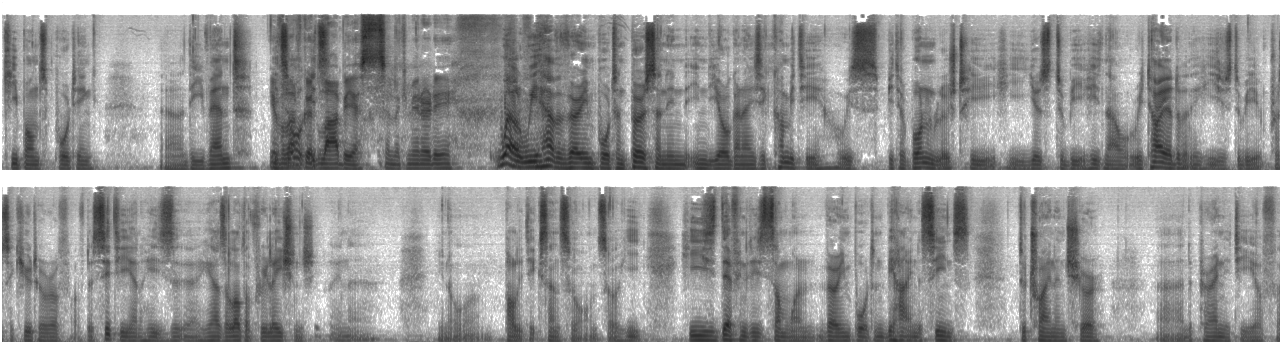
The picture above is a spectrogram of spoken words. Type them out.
keep on supporting uh, the event. You have It's a lot all- of good lobbyists in the community. well, we have a very important person in in the organizing committee, who is Peter Bohnenblust. He he used to be he's now retired. but He used to be a prosecutor of, of the city, and he's uh, he has a lot of relationship in. Uh, you know, politics and so on. So he he's definitely someone very important behind the scenes to try and ensure uh, the perennity of, uh,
